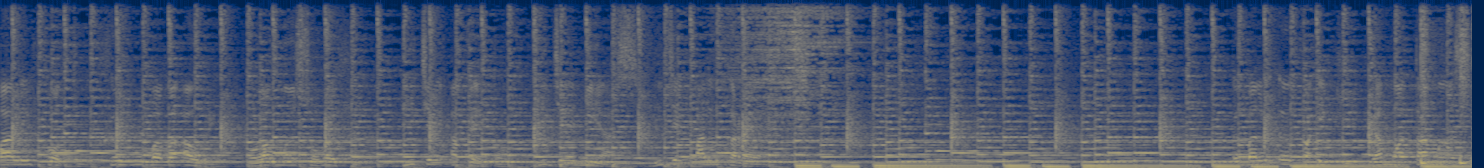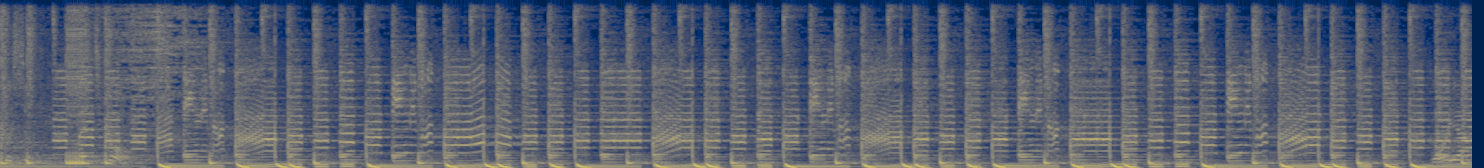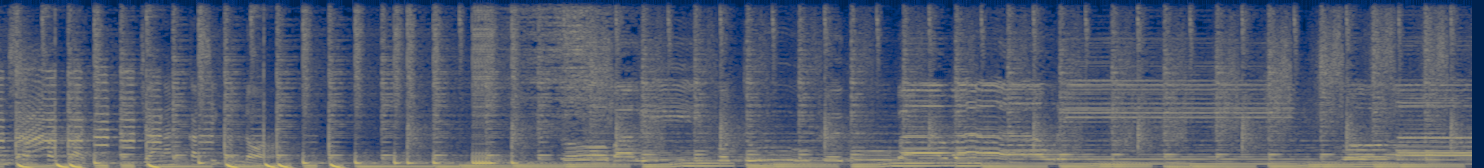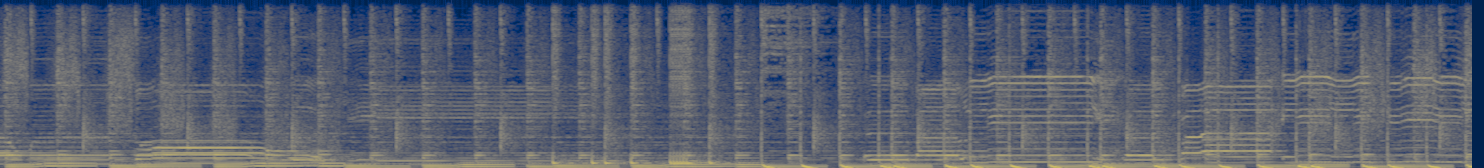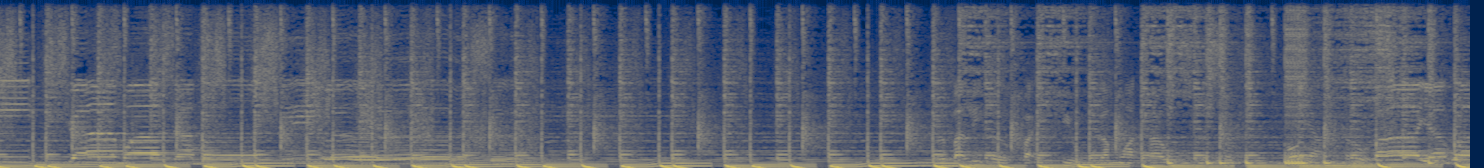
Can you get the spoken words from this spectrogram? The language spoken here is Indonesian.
Bali foto Kebu Baba Auri Kolama Sowehi DJ Aveto DJ Nias DJ paling keren kembali ke pak Q Gak muat lebih Goyang terus.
